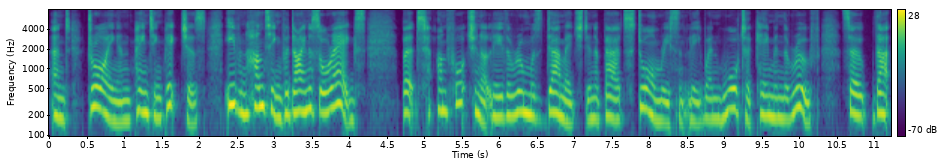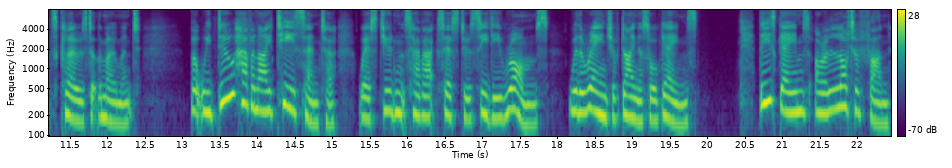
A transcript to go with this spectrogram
and drawing and painting pictures, even hunting for dinosaur eggs. But unfortunately, the room was damaged in a bad storm recently when water came in the roof, so that's closed at the moment. But we do have an IT centre where students have access to CD ROMs with a range of dinosaur games. These games are a lot of fun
